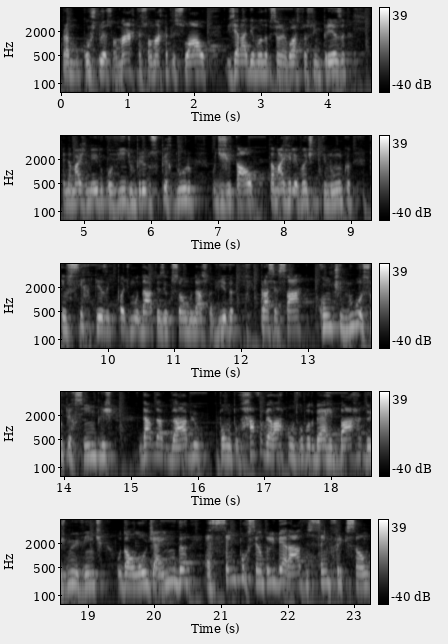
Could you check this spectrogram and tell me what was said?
para construir a sua marca, a sua marca pessoal, gerar demanda para o seu negócio, para sua empresa, ainda mais no meio do Covid, um período super duro, o digital está mais relevante do que nunca. Tenho certeza que pode mudar a tua execução, mudar a sua vida. Para acessar, continua super simples www.rafavelar.com.br barra 2020. O download ainda é 100% liberado, sem fricção.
